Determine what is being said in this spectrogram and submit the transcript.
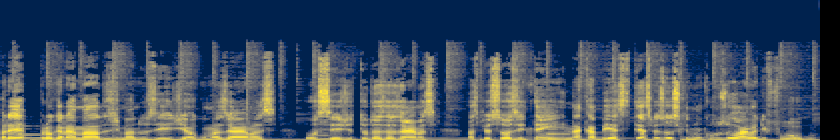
pré-programadas de manuseio de algumas armas, ou seja, de todas as armas. As pessoas têm na cabeça, tem as pessoas que nunca usou arma de fogo.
